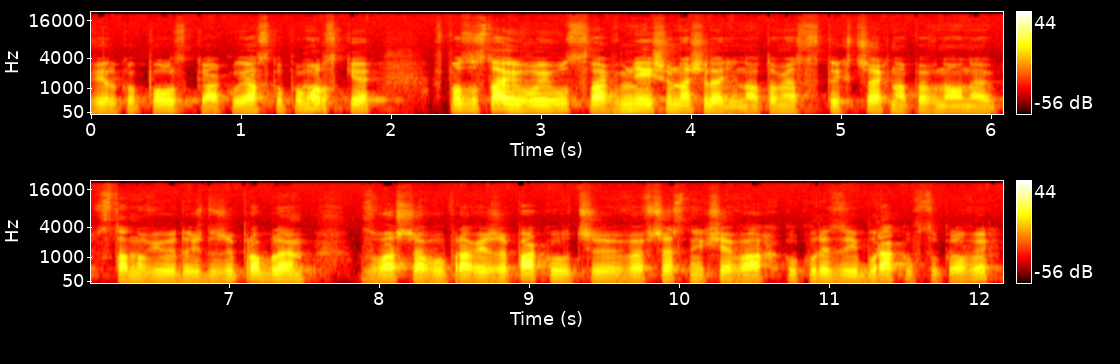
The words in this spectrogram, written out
Wielkopolska, Kujawsko-Pomorskie, w pozostałych województwach w mniejszym nasileniu. Natomiast w tych trzech na pewno one stanowiły dość duży problem, zwłaszcza w uprawie rzepaku czy we wczesnych siewach kukurydzy i buraków cukrowych,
